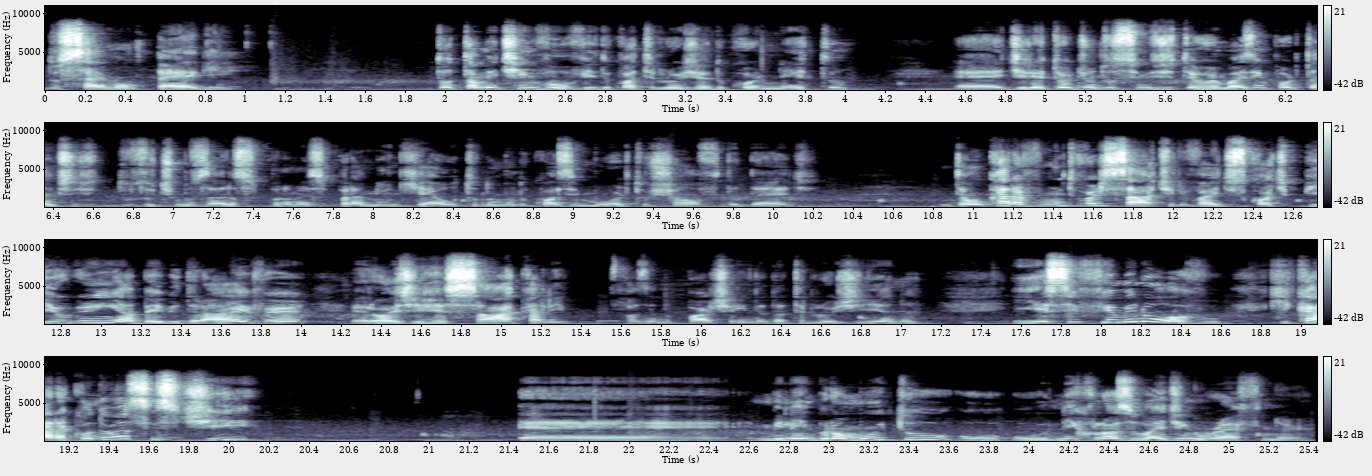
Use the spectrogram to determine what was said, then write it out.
do Simon Pegg, totalmente envolvido com a trilogia do Corneto. É, diretor de um dos filmes de terror mais importantes dos últimos anos, pelo menos para mim, que é o Todo Mundo Quase Morto, o Shaun of the Dead. Então o cara é muito versátil, ele vai de Scott Pilgrim a Baby Driver, Heróis de Ressaca, ali fazendo parte ainda da trilogia, né? E esse filme novo, que, cara, quando eu assisti, é... me lembrou muito o, o Nicholas Wedding Refner,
